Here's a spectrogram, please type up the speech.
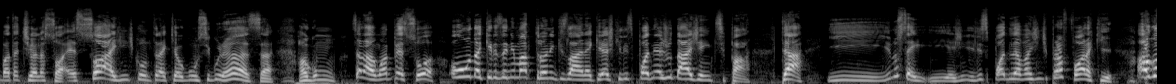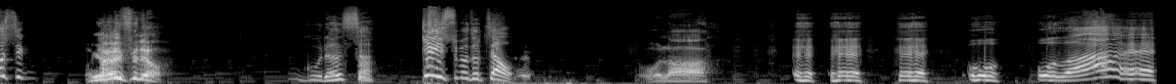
Batatinha, olha só, é só a gente encontrar aqui algum segurança, algum, sei lá, alguma pessoa, ou um daqueles animatronics lá, né, que acho que eles podem ajudar a gente, se pá. Tá, e, não sei, e gente- eles podem levar a gente pra fora aqui. Algum E aí, filhão? segurança? Que isso, meu Deus do céu? Olá. É, é, é, o, olá, é,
